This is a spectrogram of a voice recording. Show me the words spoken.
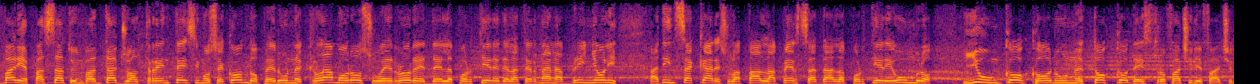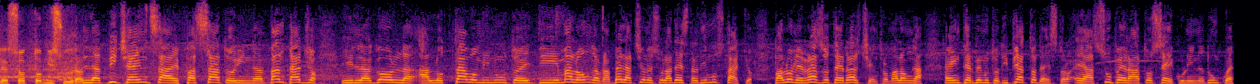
Bari è passato in vantaggio al trentesimo secondo per un clamoroso errore del portiere della Ternana Brignoli ad insaccare sulla palla persa dal portiere umbro Junco con un tocco destro facile facile sotto misura. Il Vicenza è passato in vantaggio, il gol all'ottavo minuto è di Malonga, una bella azione sulla destra di Mustacchio, pallone raso terra al centro, Malonga è intervenuto di piatto destro e ha superato Seculin, dunque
